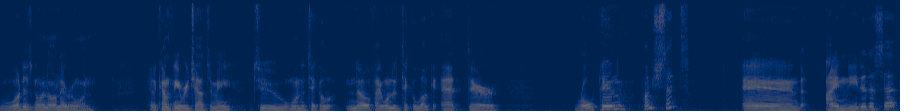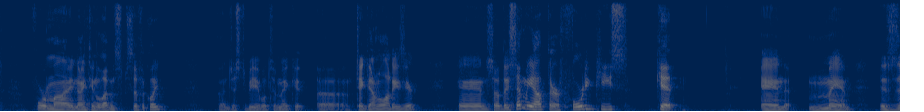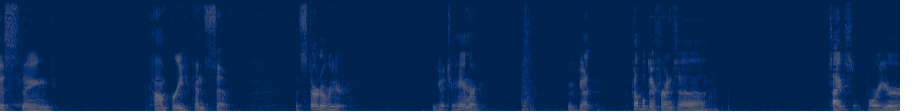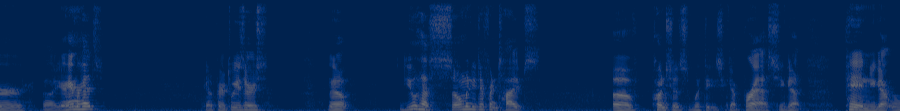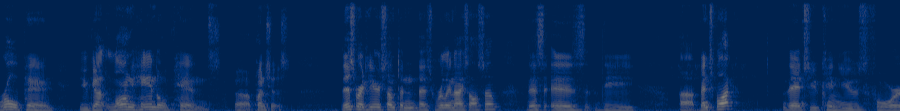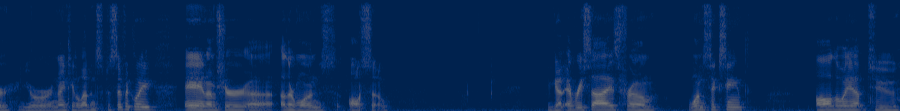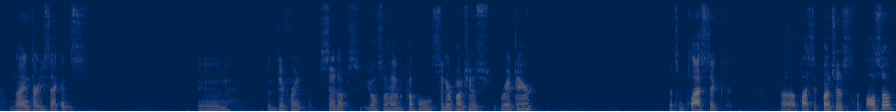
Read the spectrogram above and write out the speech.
What is going on, everyone? I had a company reach out to me to want to take a know if I wanted to take a look at their roll pin punch set, and I needed a set for my 1911 specifically, uh, just to be able to make it uh, take down a lot easier. And so they sent me out their 40 piece kit, and man, is this thing comprehensive. Let's start over here. We've got your hammer. We've got a couple different uh, types for your uh, your hammerheads. Got a pair of tweezers. Now, you have so many different types of punches with these. You got brass, you got pin, you got roll pin, you've got long handled pins, uh, punches. This right here is something that's really nice also. This is the uh, bench block that you can use for your 1911 specifically, and I'm sure uh, other ones also. You got every size from 1 16th all the way up to 9 30 seconds. And the different setups. You also have a couple center punches right there. Got some plastic uh, plastic punches also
